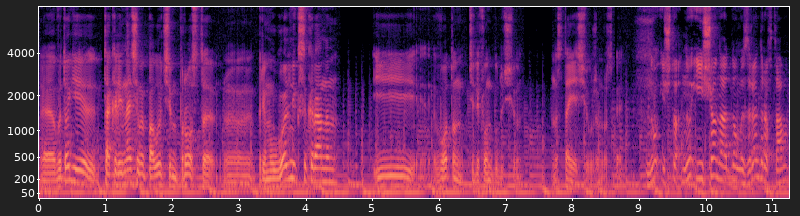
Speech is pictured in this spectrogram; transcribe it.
Э, в итоге, так или иначе, мы получим просто э, прямоугольник с экраном, и вот он, телефон будущего. Настоящий уже, можно сказать. Ну и что? Ну и еще на одном из рендеров там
